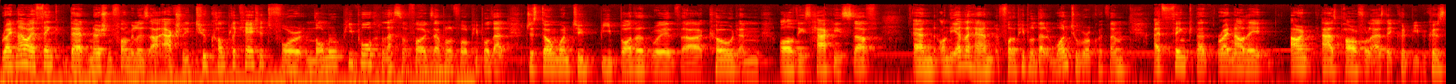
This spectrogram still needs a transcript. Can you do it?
right now I think that Notion formulas are actually too complicated for normal people. Less for example for people that just don't want to be bothered with uh, code and all these hacky stuff. And on the other hand, for the people that want to work with them, I think that right now they aren't as powerful as they could be because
